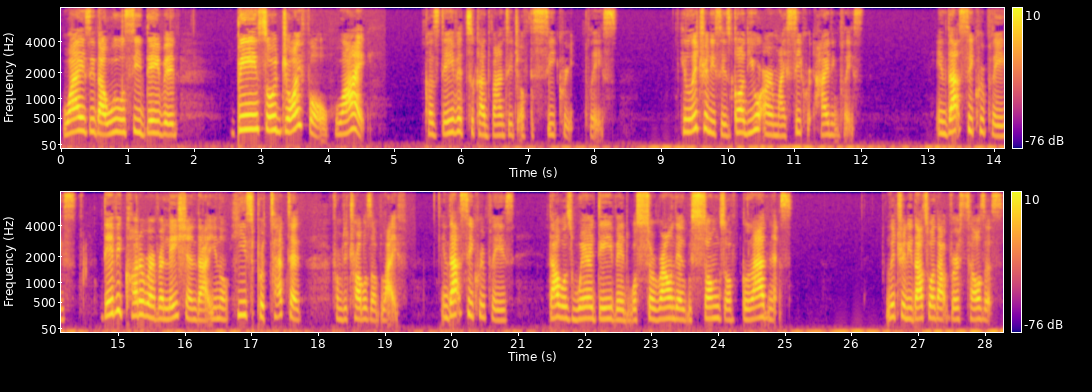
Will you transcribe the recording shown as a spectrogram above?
why is it that we will see David being so joyful? Why? Because David took advantage of the secret place. He literally says, God, you are my secret hiding place. In that secret place, David caught a revelation that, you know, he's protected from the troubles of life. In that secret place, that was where David was surrounded with songs of gladness. Literally, that's what that verse tells us.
